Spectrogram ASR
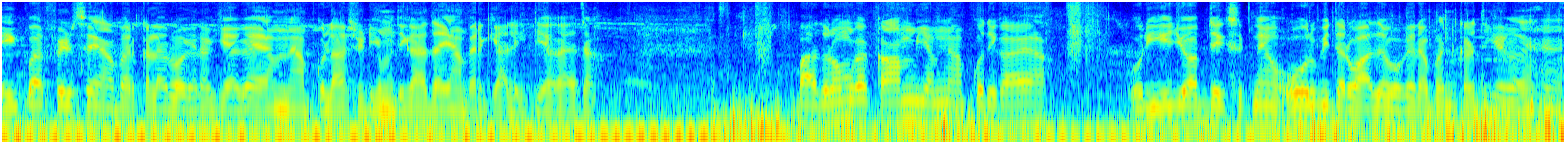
एक बार फिर से यहाँ पर कलर वगैरह किया गया है। हमने आपको लास्ट वीडियो में दिखाया था, यहाँ पर क्या लिख दिया गया था। बाथरूम का काम भी हमने आपको दिखाया और ये जो आप देख सकते हैं, और भी दरवाजे वगैरह बंद कर दिए गए हैं।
